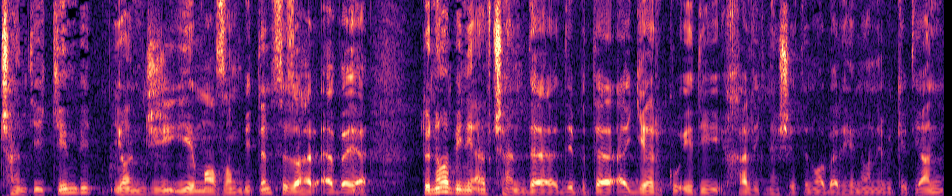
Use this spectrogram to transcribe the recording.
چند یکیم بیت یان جی یه مازم بیتن. سزا هر اوه تو نابینی اف چنده دی بده اگر کو ایدی خلیق نشیتن و برهنانه بکت. یان اه،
